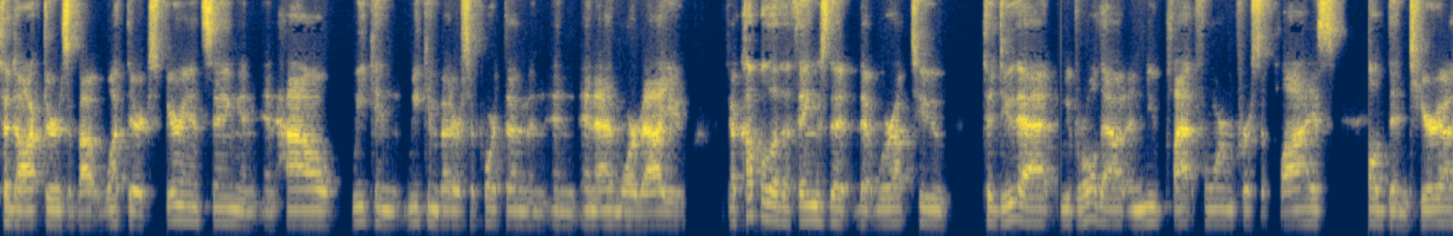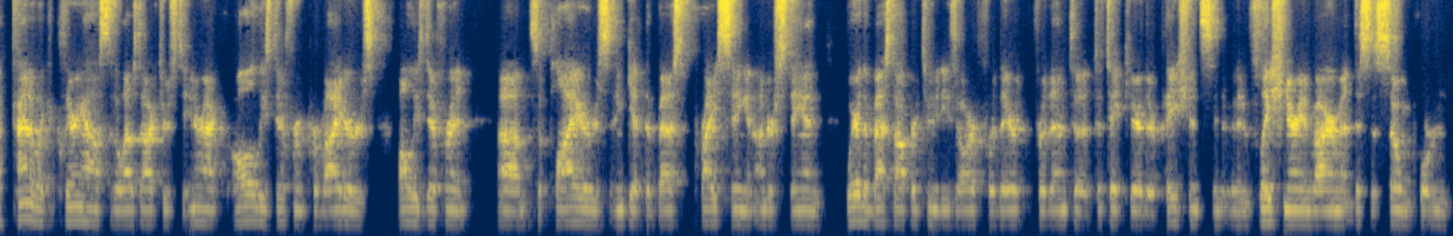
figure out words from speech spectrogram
to doctors about what they're experiencing and, and how we can we can better support them and, and, and add more value. A couple of the things that that we're up to to do that we've rolled out a new platform for supplies called Dentira, kind of like a clearinghouse that allows doctors to interact with all these different providers, all these different um, suppliers and get the best pricing and understand where the best opportunities are for their for them to, to take care of their patients in an inflationary environment. This is so important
